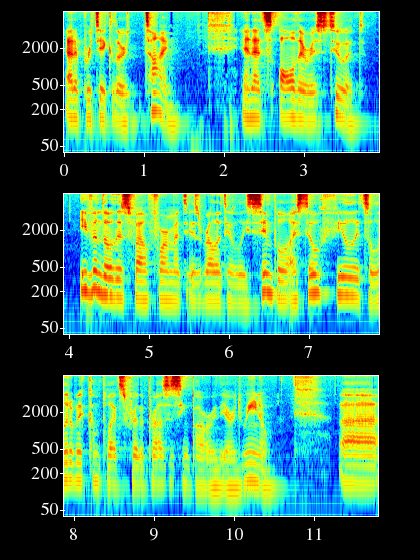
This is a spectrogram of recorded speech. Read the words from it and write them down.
at a particular time. And that's all there is to it. Even though this file format is relatively simple, I still feel it's a little bit complex for the processing power of the Arduino. Uh,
